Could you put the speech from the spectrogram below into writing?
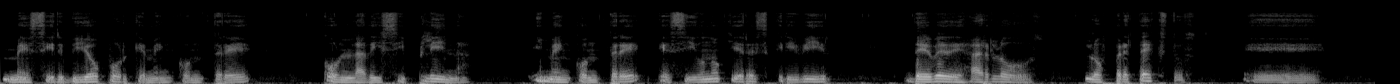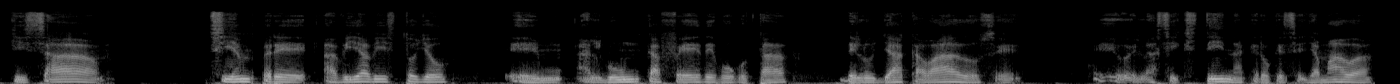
me sirvió porque me encontré con la disciplina y me encontré que si uno quiere escribir debe dejar los, los pretextos. Eh, quizá siempre había visto yo en algún café de Bogotá de los ya acabados, eh, eh, la Sixtina creo que se llamaba,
